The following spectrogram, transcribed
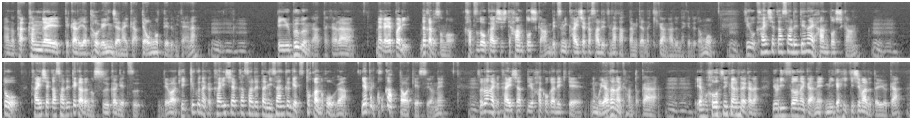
あのか考えてからやった方がいいんじゃないかって思ってるみたいな。っうんうん。ていう部分があったからなんかやっぱりだからその活動開始して半年間別に会社化されてなかったみたいな期間があるんだけれども、うん。結構会社化されてない半年間うんうん。と会社化されてからの数ヶ月では結局なんか会社化された23ヶ月とかの方がやっぱり濃かったわけですよね。うん。それはなんか会社っていう箱ができてでもやらなあかんとかうんうん。いやもう法人があるんだからより一層なんかね身が引き締まるというかうん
